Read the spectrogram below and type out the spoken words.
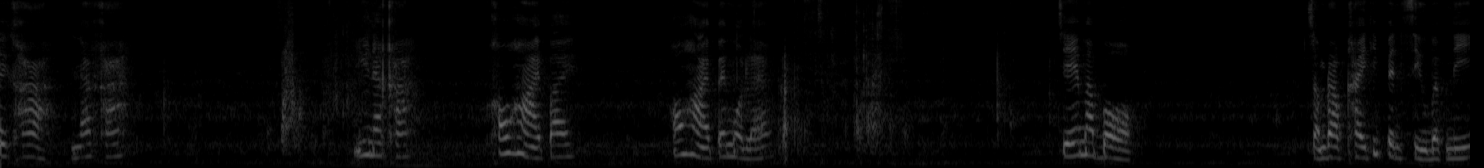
ยค่ะนะคะ นี่นะคะเขาหายไปเขาหายไปหมดแล้ว เจ๊มาบอกสำหรับใครที่เป็นสิวแบบนี้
